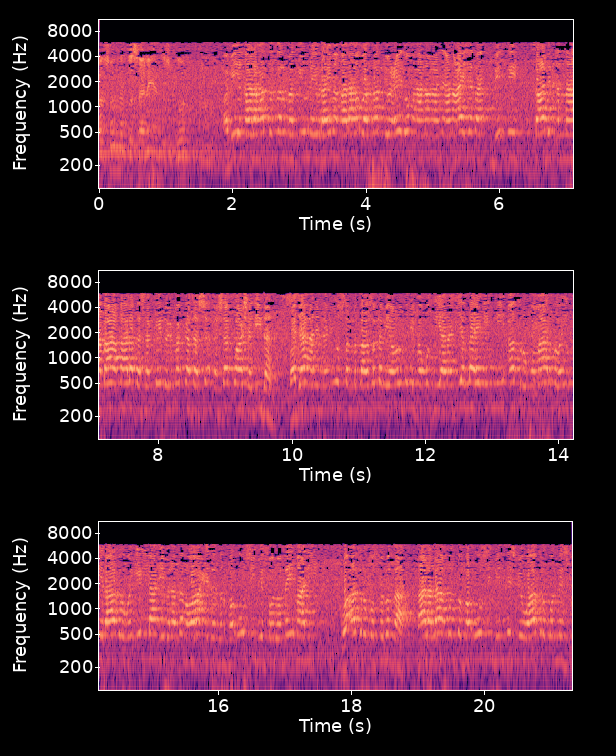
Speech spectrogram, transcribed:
حصول تصلی د سکون. ابي قال حدثنا مكي بن ابراهيم قال اخبرنا جعيد عن عن عائشه بنت سعد ان اباها قالت شكيت بمكه شكوى شديدا. وجاءني النبي صلى الله عليه وسلم يعودني فقلت يا نبي الله اني اترك مالا واني لا اترك الا ابنه واحده فاوصي بثلثي مالي. واترك الثلث قال لا قلت فاوصي بالنصف واترك النصف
